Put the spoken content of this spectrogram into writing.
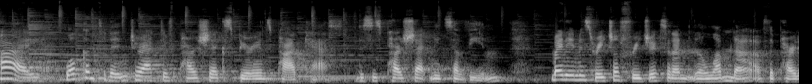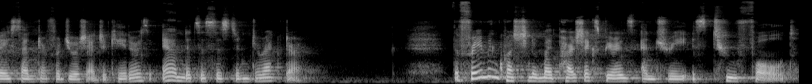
Hi, welcome to the Interactive Parsha Experience podcast. This is Parshat Nitzavim. My name is Rachel Friedrichs, and I'm an alumna of the Pardes Center for Jewish Educators and its assistant director. The framing question of my Parsha Experience entry is twofold.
